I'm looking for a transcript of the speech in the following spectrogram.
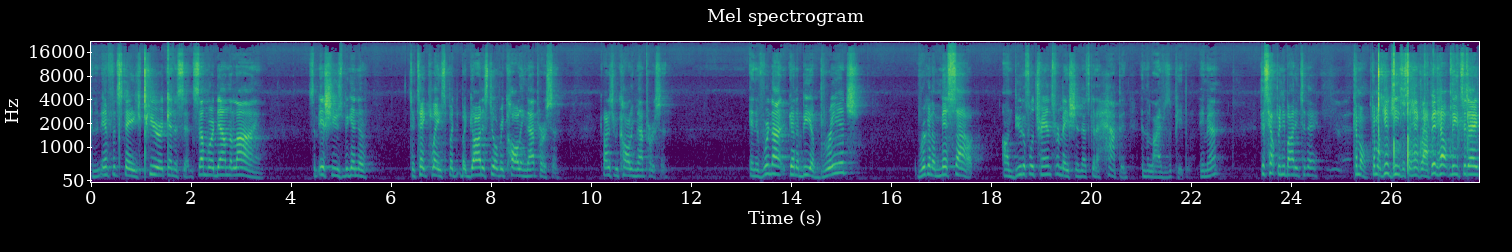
in an infant stage, pure and innocent. Somewhere down the line, some issues begin to, to take place, but, but God is still recalling that person. God is recalling that person. And if we're not going to be a bridge, we're going to miss out on beautiful transformation that's going to happen in the lives of people. Amen? This help anybody today? Come on, come on, give Jesus a hand clap. It helped me today.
